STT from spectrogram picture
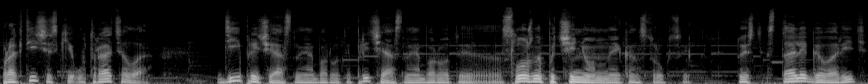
практически утратила дипричастные обороты, причастные обороты, э, сложно подчиненные конструкции. То есть стали говорить,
